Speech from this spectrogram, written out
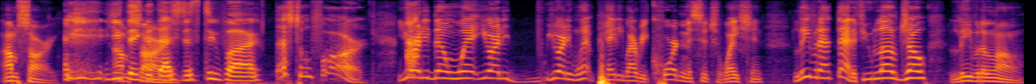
I'm sorry. you I'm think that that's just too far? That's too far. You already done went. You already you already went petty by recording the situation. Leave it at that. If you love Joe, leave it alone.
